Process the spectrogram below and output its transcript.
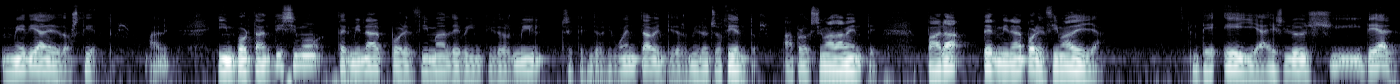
media de 200, ¿vale? Importantísimo terminar por encima de 22.750, 22.800 aproximadamente, para terminar por encima de ella. De ella es lo ideal.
